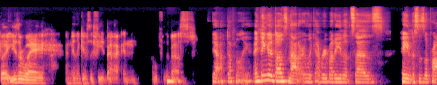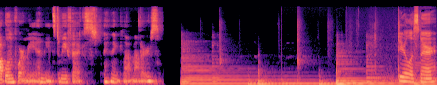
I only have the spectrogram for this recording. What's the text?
But either way, I'm going to give the feedback and hope for the Mhm. best. Yeah, definitely. I think it does matter. Like everybody that says, hey, this is a problem for me and needs to be fixed, I think that matters. Dear listener,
